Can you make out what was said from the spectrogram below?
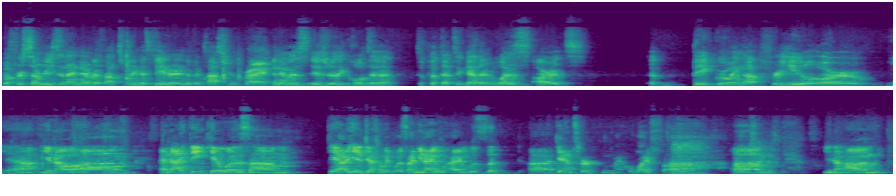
but for some reason I never thought to bring the theater into the classroom right and it was it was really cool to to put that together. Was arts uh, big growing up for you, or Yeah, you know, um, and I think it was, um, yeah, yeah, it definitely was. I mean, I, I was a uh, dancer my whole life. Uh, what kind um, of you know, um,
